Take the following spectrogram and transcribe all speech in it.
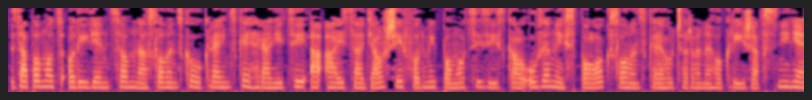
Za pomoc odídencom na slovensko-ukrajinskej hranici a aj za ďalšie formy pomoci získal územný spolok Slovenského Červeného kríža v Snine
